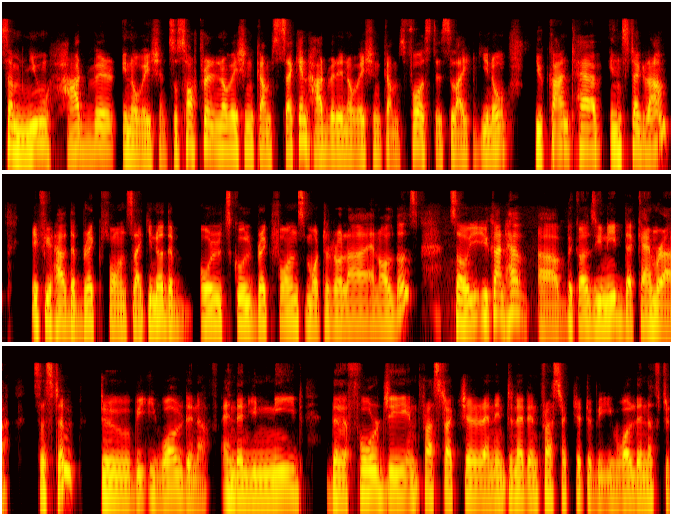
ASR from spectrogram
some new hardware innovation. So software innovation comes second hardware innovation comes first. It's like you know you can't have instagram if you have the brick phones like you know the old school brick phones motorola and all those. So you can't have uh, because you need the camera system to be evolved enough. And then you need the 4g infrastructure and internet infrastructure to be evolved enough to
